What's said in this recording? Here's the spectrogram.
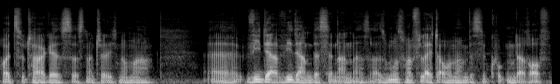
heutzutage ist das natürlich nochmal äh, wieder, wieder ein bisschen anders. Also muss man vielleicht auch immer ein bisschen gucken darauf,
